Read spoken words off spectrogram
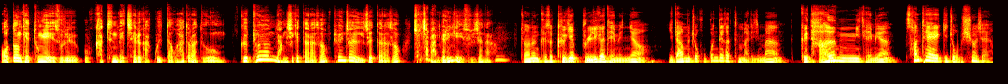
어떤 계통의 예술이고 같은 매체를 갖고 있다고 하더라도 그 표현 양식에 따라서 표현자의 의지에 따라서 천차만별인 게 예술이잖아. 저는 그래서 그게 분리가 되면요. 이 다음은 조금 꼰대 같은 말이지만 그 다음이 되면 선택이 조금 쉬워져요.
